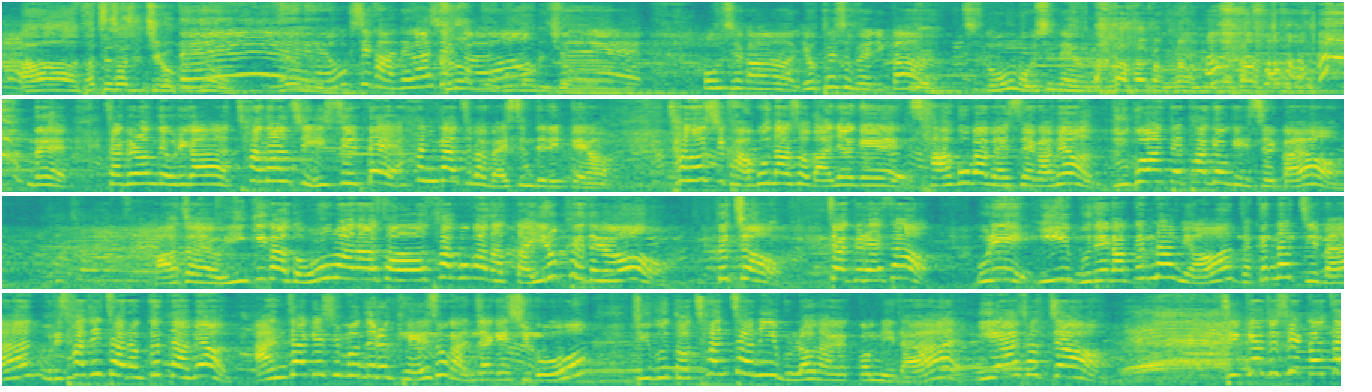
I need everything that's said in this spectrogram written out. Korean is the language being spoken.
아, 다트 사진 찍었군요. 네, 네네. 혹시 가능하실까요? 그럼 뭐 물론이죠. 네. 어, 제가 옆에서 뵈니까 네. 진짜 너무 멋있네요, 여러분. 아, 감사합니다. 네. 자, 그런데 우리가 찬원 씨 있을 때 한 가지만 말씀드릴게요. 찬원 씨 가고 나서 만약에 사고가 발생하면 누구한테 타격이 있을까요? 맞아요. 인기가 너무 많아서 사고가 났다. 이렇게 돼요. 그쵸? 자, 그래서 우리 이 무대가 끝나면, 자, 끝났지만, 우리 사진 촬영 끝나면, 앉아 계신 분들은 계속 앉아 계시고, 뒤부터 천천히 물러나갈 겁니다. 이해하셨죠? 지켜주실 거죠?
